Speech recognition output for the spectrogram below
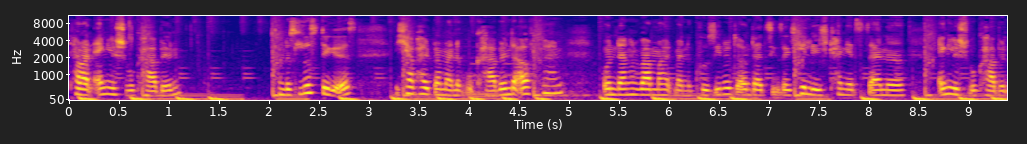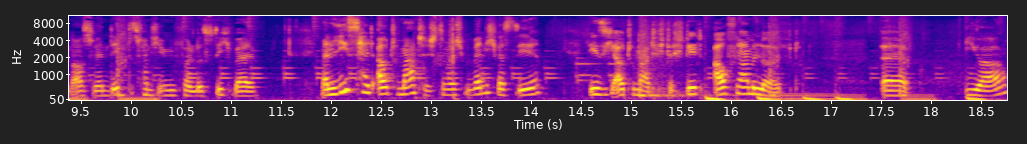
kann man englische Vokabeln. Und das Lustige ist, ich habe halt mal meine Vokabeln da aufgehangen und dann war mal halt meine Cousine da und da hat sie gesagt, Hilly, ich kann jetzt deine Englisch-Vokabeln auswendig. Das fand ich irgendwie voll lustig, weil man liest halt automatisch. Zum Beispiel, wenn ich was sehe, lese ich automatisch. Da steht, Aufnahme läuft. Äh, ja.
